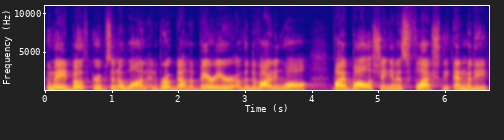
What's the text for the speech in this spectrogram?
who made both groups into one and broke down the barrier of the dividing wall by abolishing in his flesh the enmity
